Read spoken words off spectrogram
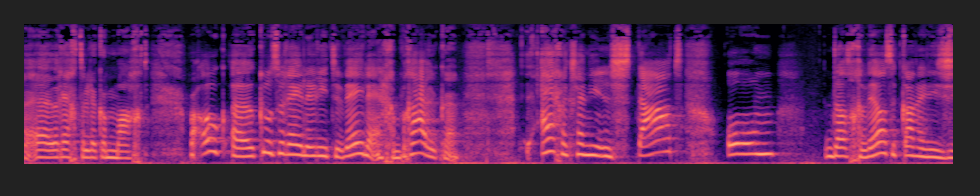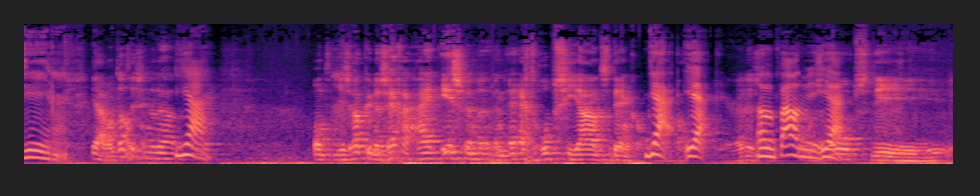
eh, de rechterlijke macht. Maar ook eh, culturele rituelen en gebruiken. Eigenlijk zijn die in staat om dat geweld te kanaliseren. Ja, want dat is inderdaad... Ja, Want je zou kunnen zeggen, hij is een, een echt Hobbesiaans denker. Ja, een bepaalde ja. Dus een bepaalde manier, ja. Hobbes, die...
